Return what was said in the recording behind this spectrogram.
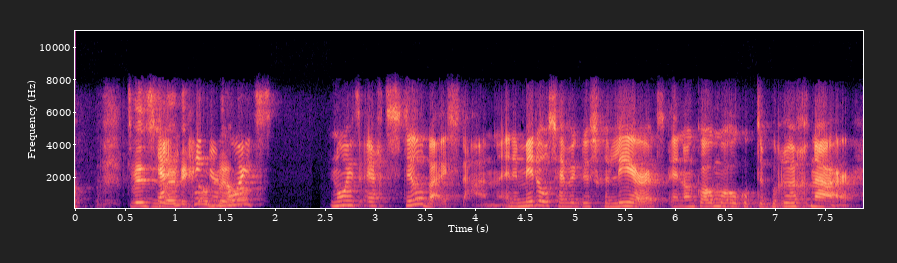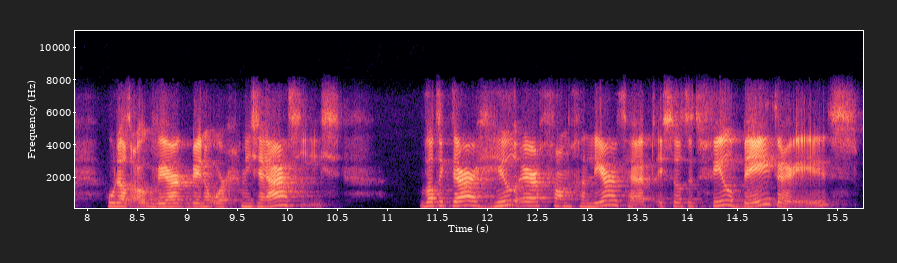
Tenminste, ja, zo heb ik ik dat er wel. nooit, nooit echt stil bij staan. En inmiddels heb ik dus geleerd, en dan komen we ook op de brug naar hoe dat ook werkt binnen organisaties. Wat ik daar heel erg van geleerd heb, is dat het veel beter is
